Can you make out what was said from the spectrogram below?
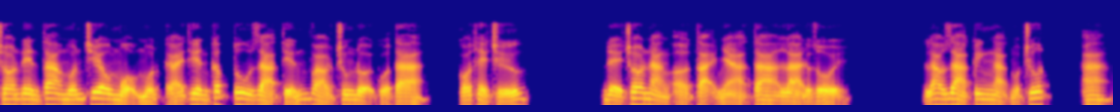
cho nên ta muốn chiêu mộ một cái thiên cấp tu giả tiến vào trung đội của ta, có thể chứ? Để cho nàng ở tại nhà ta là được rồi. Lao giả kinh ngạc một chút. A,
